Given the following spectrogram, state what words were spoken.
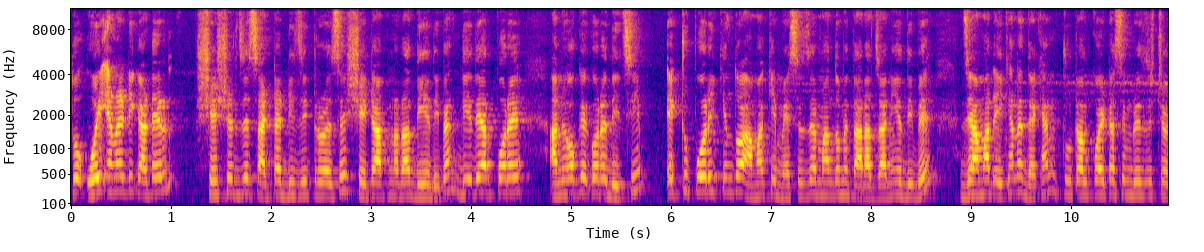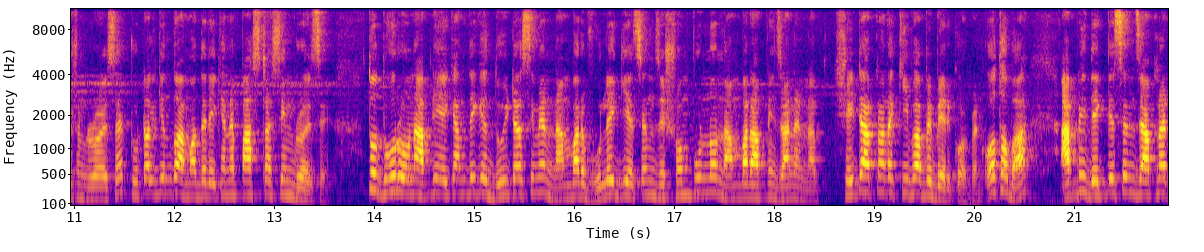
তো ওই এনআইডি কার্ডের শেষের যে চারটা ডিজিট রয়েছে সেটা আপনারা দিয়ে দিবেন। দিয়ে দেওয়ার পরে আমি ওকে করে দিচ্ছি। একটু পরে কিন্তু আমাকে মেসেজের মাধ্যমে তারা জানিয়ে দিবে যে আমার এখানে দেখেন টোটাল কয়টা সিম রেজিস্ট্রেশন রয়েছে। টোটাল কিন্তু আমাদের এখানে পাঁচটা সিম রয়েছে। তো ধরুন আপনি এখান থেকে দুইটা সিমের নাম্বার ভুলে গিয়েছেন যে সম্পূর্ণ নাম্বার আপনি জানেন না, সেটা আপনারা কীভাবে বের করবেন? অথবা আপনি দেখতেছেন যে আপনার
